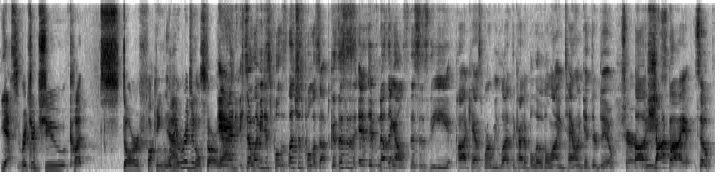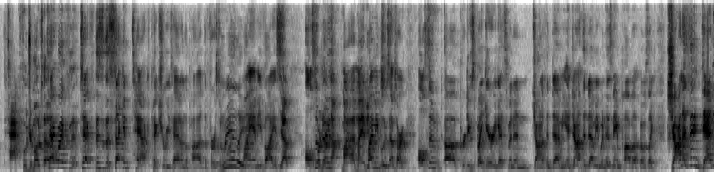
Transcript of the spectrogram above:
Yes, Richard Chew cut Star fucking Yeah. the original Star Wars. And so let me just pull this. Let's just pull this up because this is, if if nothing else, this is the podcast where we let the kind of below the line talent get their due. Sure, Uh, please. shot by so Tak Fujimoto. Tak by Fu- Tak. This is the second Tak picture we've had on the pod. The first one Really? was Miami Vice. Yep. Also Or no, produced- not Mi- uh, Miami, Miami Blues. I'm sorry. Also uh, produced by Gary Goetzman and Jonathan Demme. And Jonathan Demme, when his name popped up, I was like, Jonathan Demme?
